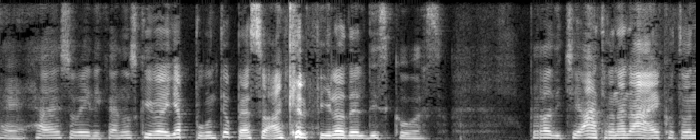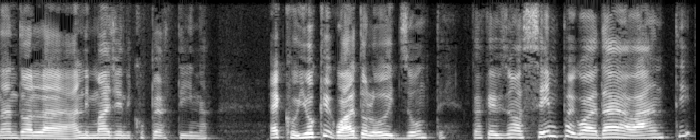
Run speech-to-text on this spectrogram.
eh, adesso vedi che a non scrivere gli appunti ho perso anche il filo del discorso. Però dice, ah, tornando, ah, ecco, tornando alla, all'immagine di copertina. Ecco, io che guardo l'orizzonte, perché bisogna sempre guardare avanti,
